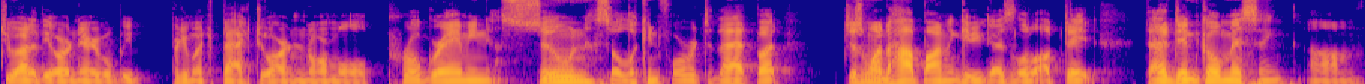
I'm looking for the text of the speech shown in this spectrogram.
too out of the ordinary. We'll be pretty much back to our normal programming soon. So looking forward to that. But just wanted to hop on and give you guys a little update that I didn't go missing. Um,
